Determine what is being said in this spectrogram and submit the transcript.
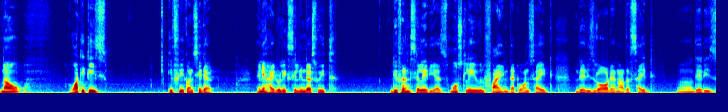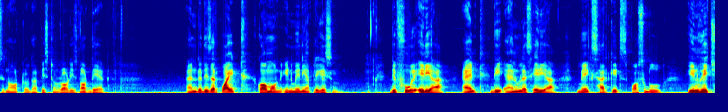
Now, what it is if we consider any hydraulic cylinders with differential areas mostly you will find that one side there is rod and other side uh, there is not the piston rod is not there and these are quite common in many application. The full area and the annulus area make circuits possible in which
